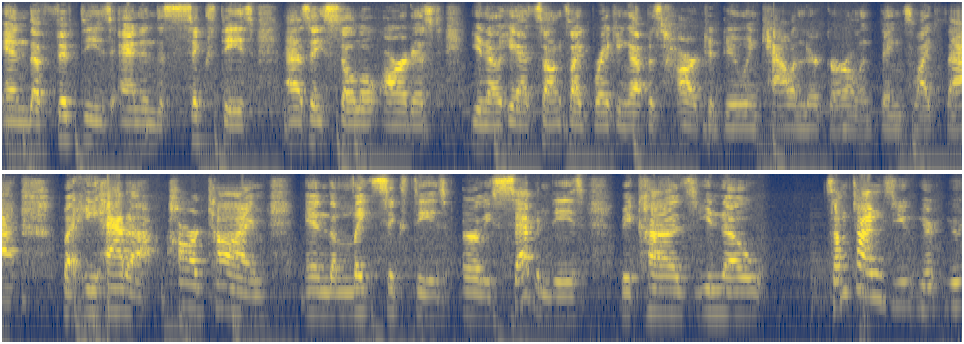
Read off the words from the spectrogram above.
in the 50s and in the 60s as a solo artist. You know he had songs like breaking up is hard to do and calendar girl and things like that. But he had a hard time in the late 60s early 70s because you know sometimes you you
